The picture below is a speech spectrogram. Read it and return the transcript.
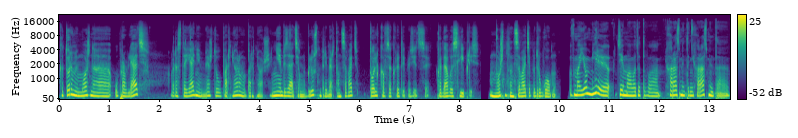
которыми можно управлять расстоянием между партнером и партнершей. Не обязательно блюз, например, танцевать только в закрытой позиции, когда вы слиплись. Можно танцевать и по-другому. В моем мире тема вот этого харасмента, не харасмента,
